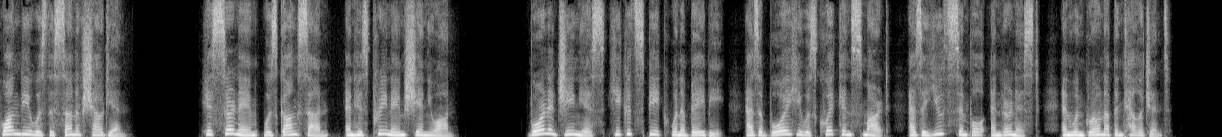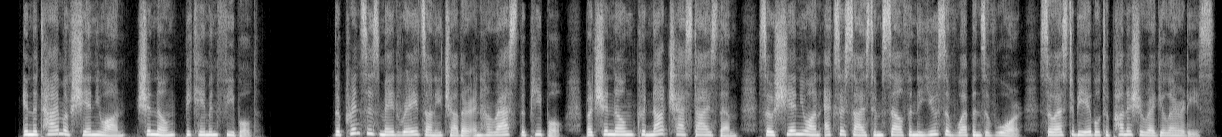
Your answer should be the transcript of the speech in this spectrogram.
Huangdi was the son of Shaodian. His surname was Gongsun, and his prename Xuanyuan. Born a genius, he could speak when a baby, as a boy he was quick and smart, as a youth simple and earnest, and when grown up intelligent. In the time of Xuanyuan, Shennong became enfeebled. The princes made raids on each other and harassed the people, but Shennong could not chastise them, so Xuanyuan exercised himself in the use of weapons of war, so as to be able to punish irregularities.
